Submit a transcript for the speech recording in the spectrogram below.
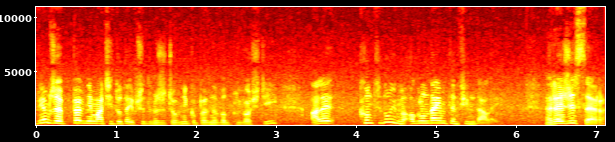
Wiem, że pewnie macie tutaj przy tym rzeczowniku pewne wątpliwości, ale kontynuujmy, oglądajmy ten film dalej. Reżyser.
